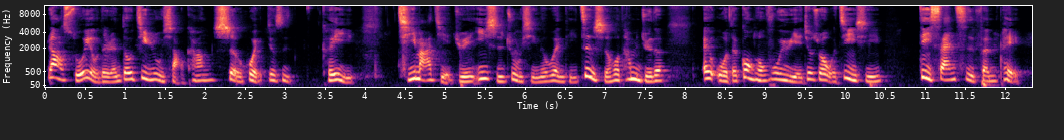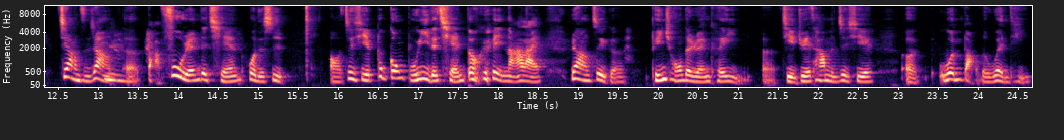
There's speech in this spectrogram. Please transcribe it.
让所有的人都进入小康社会，就是可以起码解决衣食住行的问题。这个时候，他们觉得，哎，我的共同富裕，也就是说，我进行第三次分配，这样子让呃，把富人的钱或者是哦这些不公不义的钱都可以拿来让这个。贫穷的人可以呃解决他们这些呃温饱的问题，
